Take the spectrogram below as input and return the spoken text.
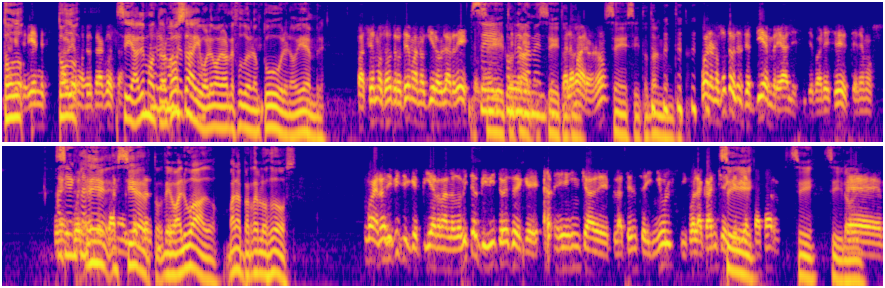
todo, que se viene, todo. hablemos de otra cosa. Sí, hablemos de otra de cosa y volvemos a hablar de fútbol en octubre, noviembre. Pasemos a otro tema, no quiero hablar de esto. Sí, completamente. sí, Calamaro, ¿no? Sí, sí, totalmente. Bueno, nosotros en septiembre, Ale, si te parece, tenemos... un Sí, en clase. Eh, es cierto, devaluado. Van a perder los dos. Bueno, es difícil que pierdan los dos. ¿Viste el pibito ese de que es hincha de Platense y Newell's y fue a la cancha y Sí. quería empatar? Sí, sí, lo vi. Eh,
